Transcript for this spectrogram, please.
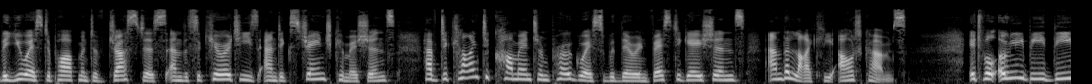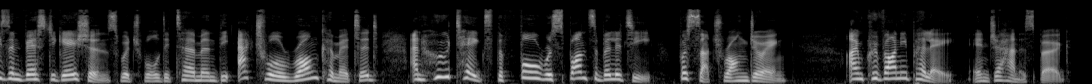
The US Department of Justice and the Securities and Exchange Commissions have declined to comment on progress with their investigations and the likely outcomes. It will only be these investigations which will determine the actual wrong committed and who takes the full responsibility for such wrongdoing. I'm Krivani Pillay in Johannesburg.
